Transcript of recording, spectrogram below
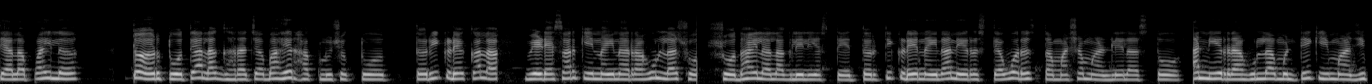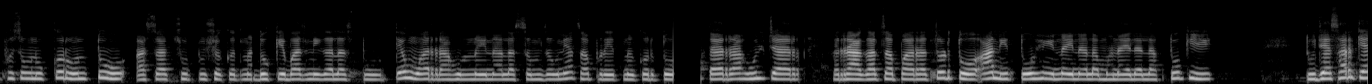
त्याला पाहिलं तर तो त्याला घराच्या बाहेर हाकलू शकतो. तर इकडे कला वेड्यासारखी नैना राहुलला शो शोधायला लागलेली असते. तर तिकडे नैनाने रस्त्यावरच तमाशा मांडलेला असतो. आणि राहुलला म्हणते की माझी फसवणूक करून तू असाच सुटू शकत नाही. धोकेबाज निघालास तू. तेव्हा राहुल नैनाला समजवण्याचा प्रयत्न करतो. आता राहुलच्या रागाचा पारा चढतो आणि तोही नैनाला म्हणायला लागतो की तुझ्यासारख्या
